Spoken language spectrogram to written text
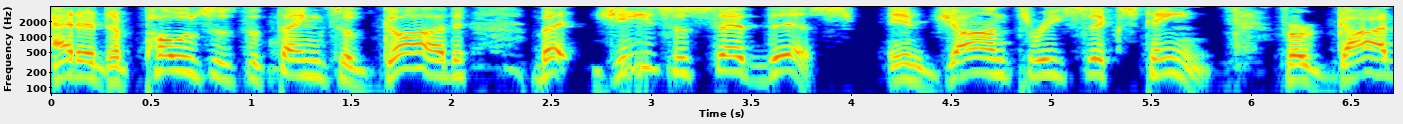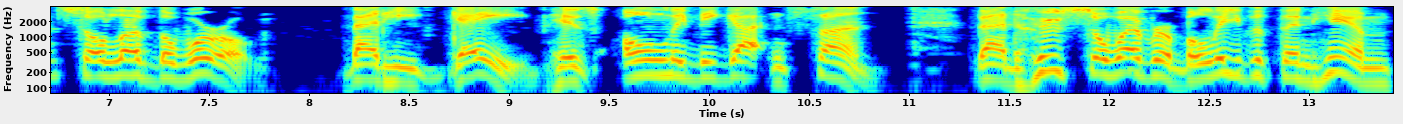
and it opposes the things of God. But Jesus said this in John 3:16, "For God so loved the world that he gave his only begotten son, that whosoever believeth in him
